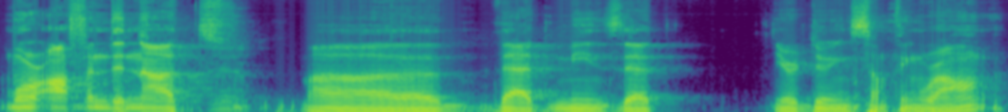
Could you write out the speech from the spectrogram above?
more often than not, uh, that means that you're doing something wrong.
